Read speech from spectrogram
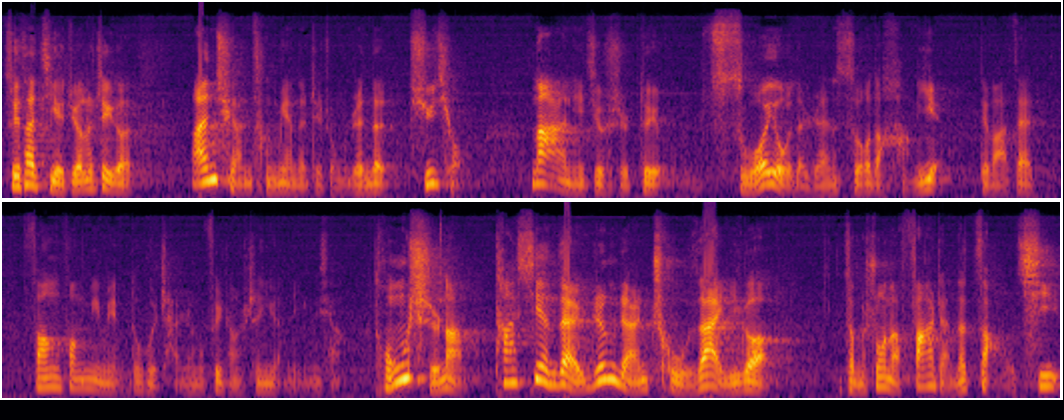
所以它解决了这个安全层面的这种人的需求。那你就是对所有的人、所有的行业，对吧？在方方面面都会产生非常深远的影响。同时呢，它现在仍然处在一个怎么说呢？发展的早期。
